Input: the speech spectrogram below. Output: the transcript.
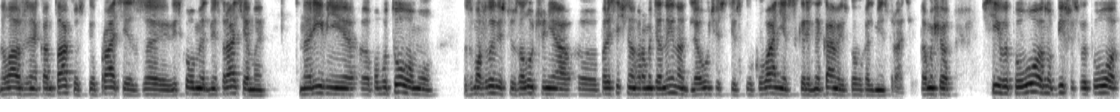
налагодження контакту, співпраці з військовими адміністраціями на рівні е, побутовому з можливістю залучення е, пересічного громадянина для участі в спілкуванні з керівниками військових адміністрацій, тому що всі ВПО, ну більшість ВПО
